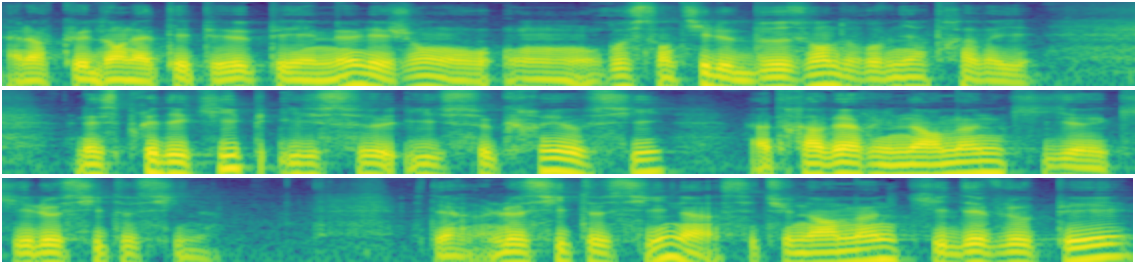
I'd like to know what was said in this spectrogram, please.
Alors que dans la TPE, PME, les gens ont, ressenti le besoin de revenir travailler. L'esprit d'équipe, il se, crée aussi à travers une hormone qui, qui est l'ocytocine. L'ocytocine, c'est une hormone qui est développée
